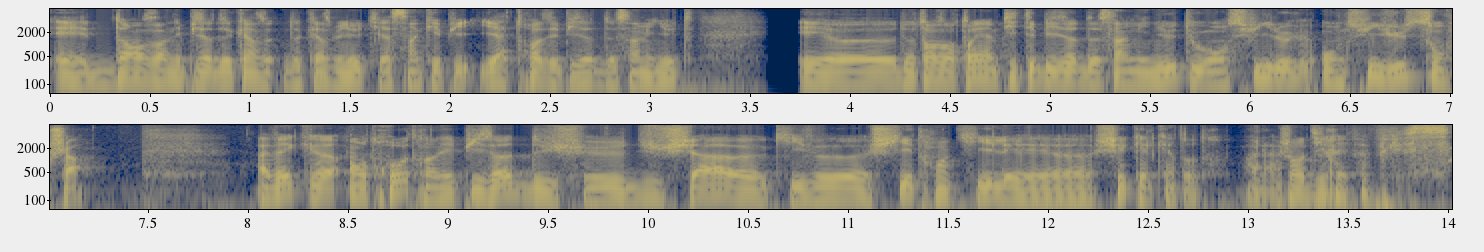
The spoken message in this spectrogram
Et dans un épisode de 15, de 15 minutes, il y, a cinq épi- il y a 3 épisodes de 5 minutes. Et euh, de temps en temps, il y a un petit épisode de 5 minutes où on suit, le, on suit juste son chat. Avec, euh, entre autres, un épisode du, ch- du chat euh, qui veut chier tranquille et chez quelqu'un d'autre. Voilà, j'en dirai pas plus.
